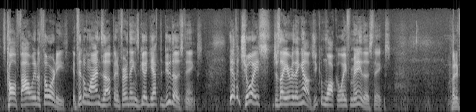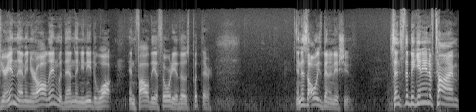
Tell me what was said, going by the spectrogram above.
It's called following authorities. If it aligns up and if everything's good, you have to do those things. You have a choice, just like everything else. You can walk away from any of those things. But if you're in them and you're all in with them, then you need to walk and follow the authority of those put there. And this has always been an issue. Since the beginning of time,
